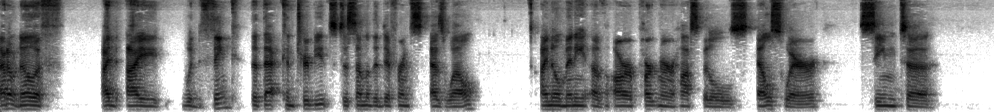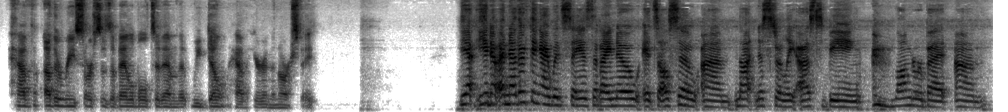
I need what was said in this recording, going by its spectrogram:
I don't know if I, I would think that that contributes to some of the difference as well. I know many of our partner hospitals elsewhere seem to have other resources available to them that we don't have here in the North State. Yeah, you know, another thing I would say is that I know it's also um, not necessarily us being longer, but um,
